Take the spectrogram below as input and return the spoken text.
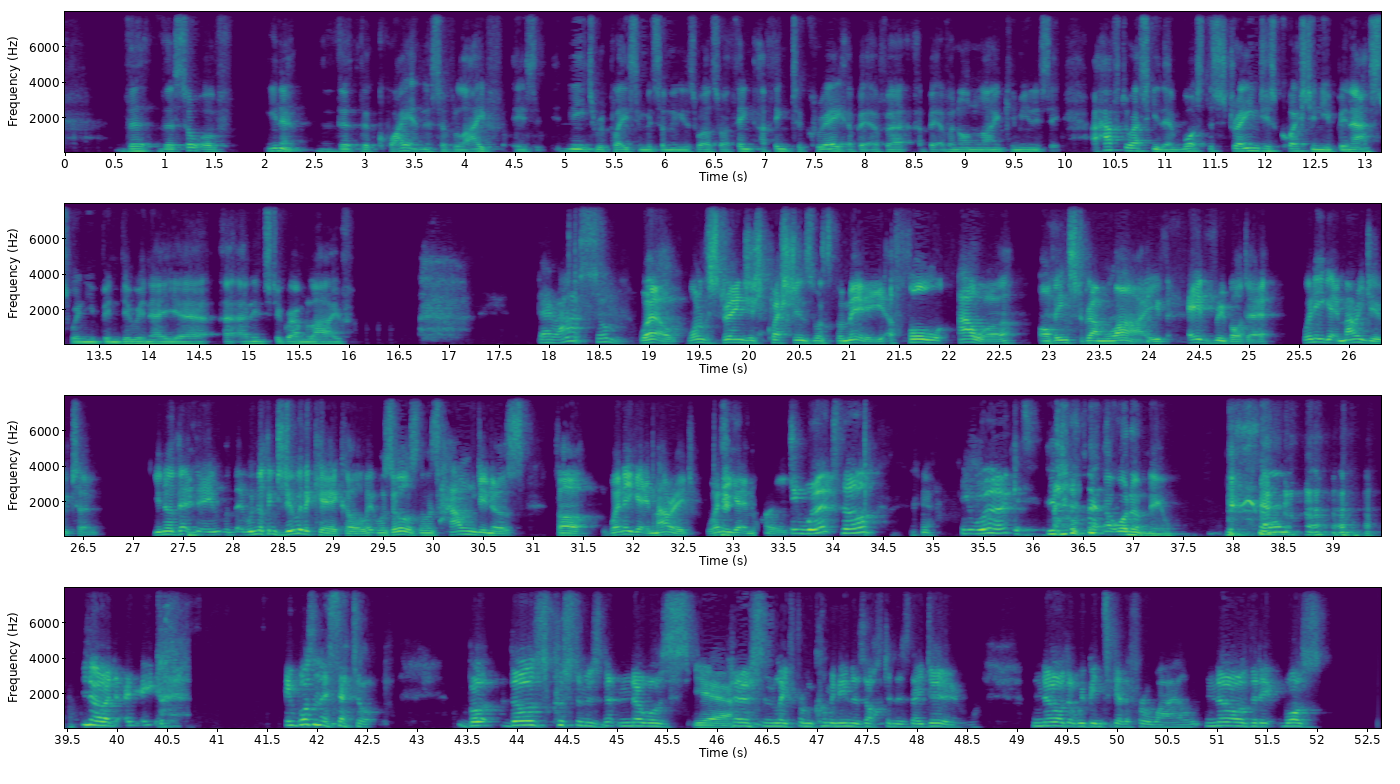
The the sort of you know the the quietness of life is needs replacing with something as well. So I think I think to create a bit of a, a bit of an online community, I have to ask you then, what's the strangest question you've been asked when you've been doing a uh, an Instagram live? There are some. Well, one of the strangest questions was for me a full hour of Instagram live. Everybody, when are you getting married, you two? You know, they, they, they were nothing to do with the cake hole. It was us. There was hounding us for when are you getting married? When are you getting married? It worked though. it worked. Did you set that one up, Neil? Um, you know, it, it, it wasn't a setup, but those customers that know us Yeah. personally from coming in as often as they do know that we've been together for a while, know that it was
